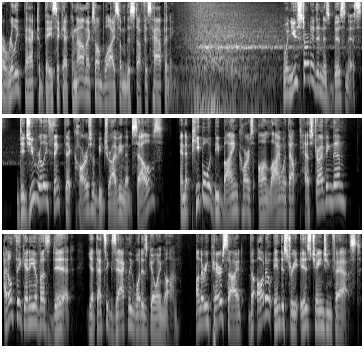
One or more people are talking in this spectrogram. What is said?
are really back to basic economics on why some of this stuff is happening. When you started in this business, did you really think that cars would be driving themselves? And that people would be buying cars online without test driving them? I don't think any of us did, yet that's exactly what is going on. On the repair side, the auto industry is changing fast.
